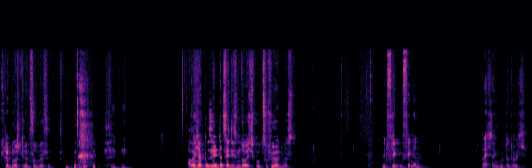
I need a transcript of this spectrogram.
Kribblosch grinst ein bisschen. aber ich habe gesehen, dass ihr diesen Dolch gut zu führen wisst. Mit flinken Fingern reicht ein guter Dolch.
